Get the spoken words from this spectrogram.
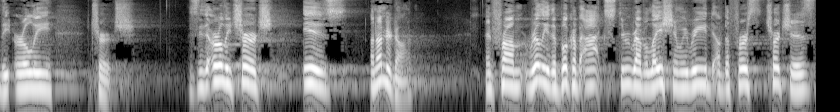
The early church. You see, the early church is an underdog. And from really the book of Acts through Revelation, we read of the first churches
